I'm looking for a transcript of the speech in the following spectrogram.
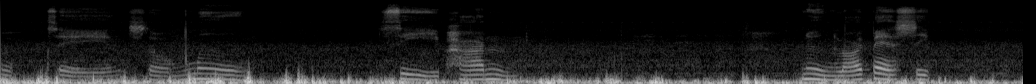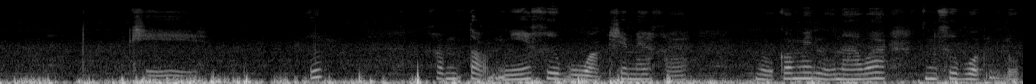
หกแสนสองหมื่นสี่พั นหนึ่งร้อยแปดสิบโอเคอึ๊บคำตอบนี้คือบวกใช่ไหมคะ หนูก็ไม่รู้นะว่ามันคือบวกหรือลบ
